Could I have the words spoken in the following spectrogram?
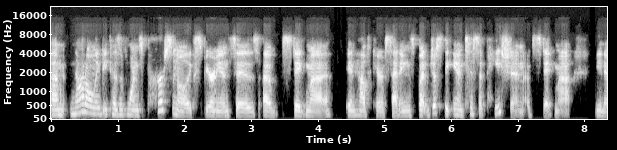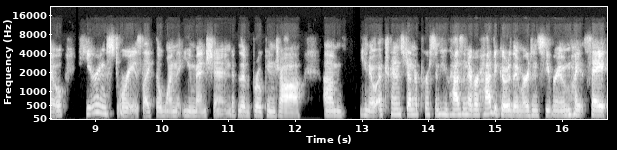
um, not only because of one's personal experiences of stigma in healthcare settings, but just the anticipation of stigma. You know, hearing stories like the one that you mentioned, of the broken jaw. Um, you know, a transgender person who hasn't ever had to go to the emergency room might say,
